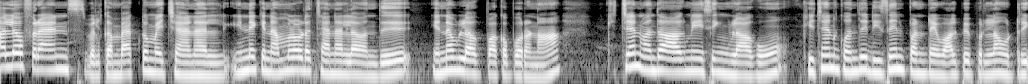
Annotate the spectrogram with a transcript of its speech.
Hello friends welcome back to my channel இன்றைக்கி நம்மளோட சேனலில் வந்து என்ன விலாக் பார்க்க போகிறோன்னா கிச்சன் வந்து ஆர்கனைசிங் விலாகும் கிச்சனுக்கு வந்து டிசைன் பண்ணுறேன் வால்பேப்பர்லாம் ஒற்றி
